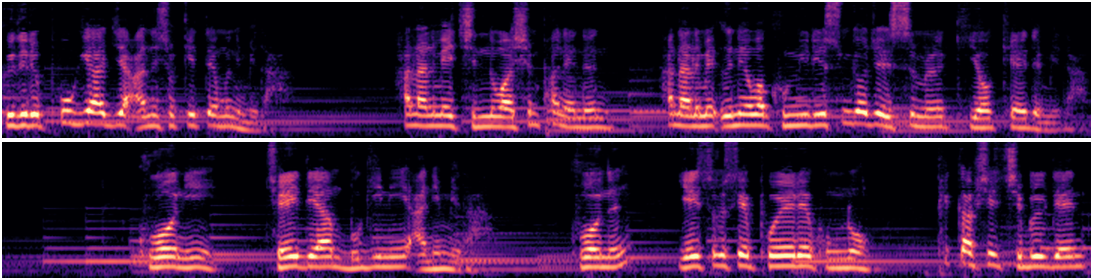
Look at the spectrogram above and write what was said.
그들을 포기하지 않으셨기 때문입니다. 하나님의 진노와 심판에는 하나님의 은혜와 국률이 숨겨져 있음을 기억해야 됩니다. 구원이 죄에 대한 묵인이 아닙니다. 구원은 예수 그리스도의 보혈의 공로, 피값이 지불된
